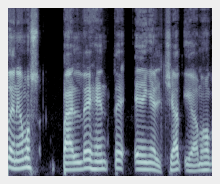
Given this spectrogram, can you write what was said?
tenemos un par de gente en el chat y vamos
